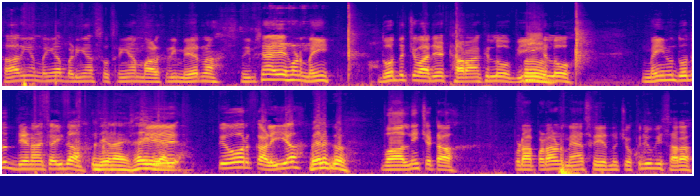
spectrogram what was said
ਸਾਰੀਆਂ ਮਈਆਂ ਬੜੀਆਂ ਸੁਥਰੀਆਂ ਮਾਲਕ ਦੀ ਮਿਹਰ ਨਾਲ। ਸੰਦੀਪ ਸਿੰਘ ਇਹ ਹੁਣ ਮਈ ਦੁੱਧ ਚਵਾਜੇ 18 ਕਿਲੋ 20 ਕਿਲੋ। ਮਈ ਨੂੰ ਦੁੱਧ ਦੇਣਾ ਚਾਹੀਦਾ। ਦੇਣਾ ਸਹੀ ਗੱਲ। ਪਿਓਰ ਕਾਲੀ ਆ। ਬਿਲਕੁਲ। ਵਾਲ ਨਹੀਂ ਚਟਾ। ਪੜਾ ਪੜਾ ਹੁਣ ਮੈਂ ਸਵੇਰ ਨੂੰ ਚੁੱਕ ਜੂਗੀ ਸਾਰਾ।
